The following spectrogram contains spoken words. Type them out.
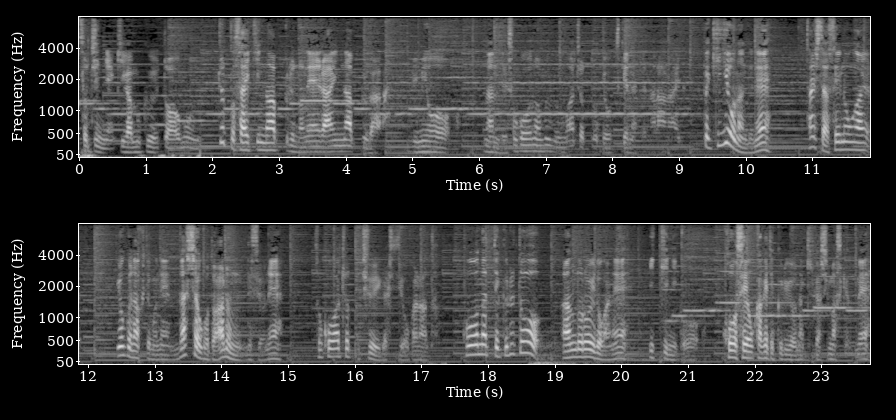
そっちにね、気が向くとは思う。ちょっと最近のアップルのね、ラインナップが微妙なんで、そこの部分はちょっと気をつけなきゃならない。やっぱり企業なんでね、大した性能が良くなくてもね、出しちゃうことあるんですよね。そこはちょっと注意が必要かなと。こうなってくると、Android がね、一気にこう、構成をかけてくるような気がしますけどね。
